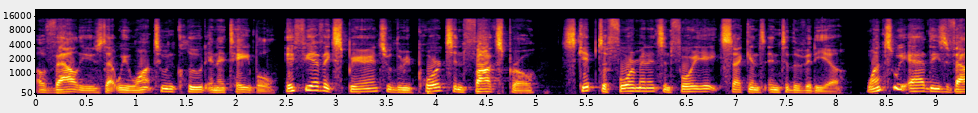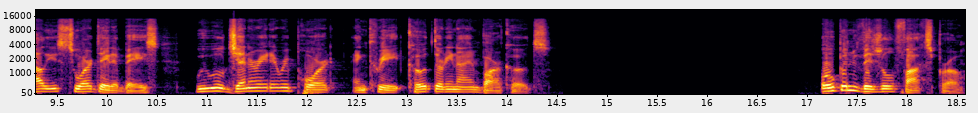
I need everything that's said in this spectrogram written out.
of values that we want to include in a table. If you have experience with reports in Fox Pro, skip to 4 minutes and 48 seconds into the video. Once we add these values to our database, we will generate a report and create Code 39 barcodes. Open Visual Fox Pro.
